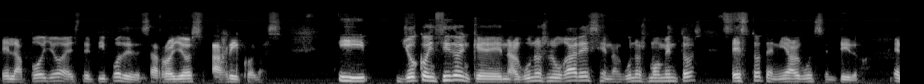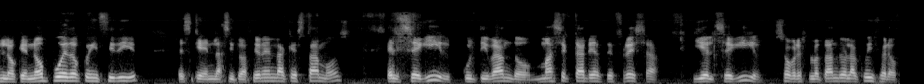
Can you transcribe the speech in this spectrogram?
el apoyo a este tipo de desarrollos agrícolas. Y yo coincido en que en algunos lugares y en algunos momentos esto tenía algún sentido. En lo que no puedo coincidir es que en la situación en la que estamos, el seguir cultivando más hectáreas de fresa y el seguir sobreexplotando el acuífero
